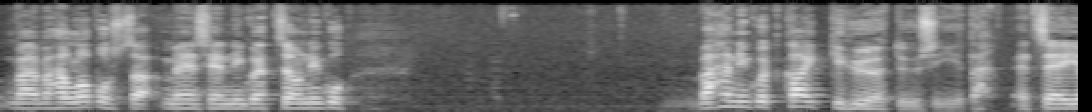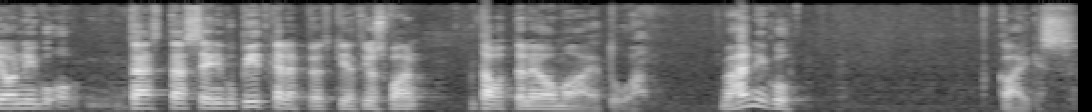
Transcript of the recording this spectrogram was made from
mä vähän lopussa menen siihen, niin että se on niin kuin, vähän niin kuin, että kaikki hyötyy siitä. Että se ei ole niin kuin, tässä, tässä ei niin kuin pitkälle pötki, että jos vaan tavoittelee omaa etua. Vähän niin kuin kaikessa.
